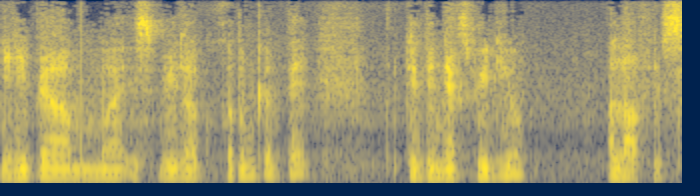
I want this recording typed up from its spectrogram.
یہیں پہ ہم اس ویلاگ کو ختم کرتے ہیں۔ نیکسٹ ویڈیو اللہ حافظ۔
